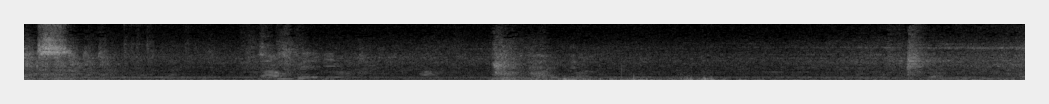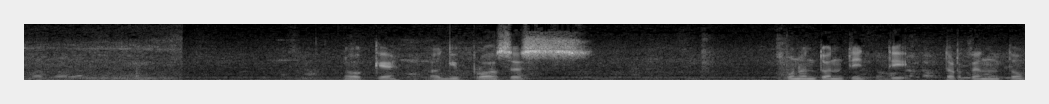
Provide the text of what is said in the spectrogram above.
next. Oke lagi proses penentuan titik tertentu.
